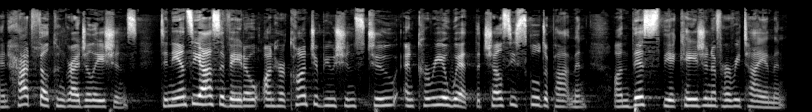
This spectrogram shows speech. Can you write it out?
and heartfelt congratulations to Nancy Acevedo on her contributions to and career with the Chelsea School Department on this, the occasion of her retirement.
